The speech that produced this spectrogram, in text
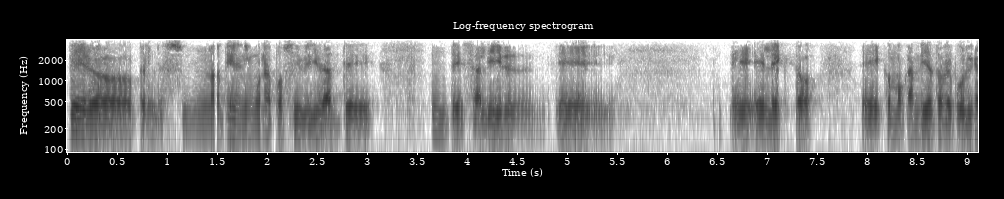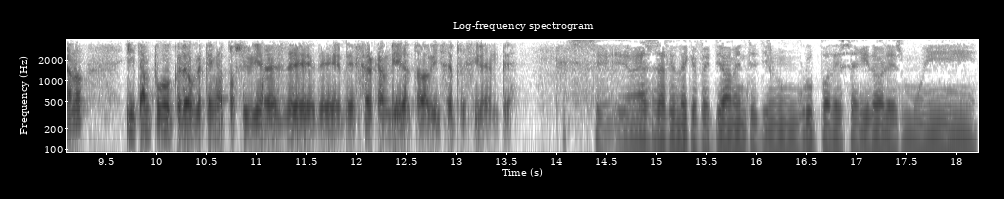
pero, pero no tiene ninguna posibilidad de, de salir eh, eh, electo eh, como candidato republicano y tampoco creo que tenga posibilidades de, de, ser candidato a vicepresidente. Sí, y me da la sensación de que efectivamente tiene un grupo de seguidores muy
